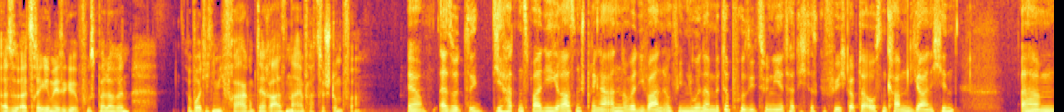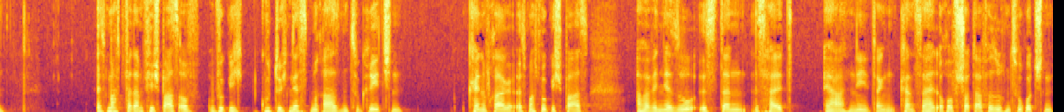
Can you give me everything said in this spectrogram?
also als regelmäßige Fußballerin, wollte ich nämlich fragen, ob der Rasen da einfach zu stumpf war. Ja, also die, die hatten zwar die Rasensprenger an, aber die waren irgendwie nur in der Mitte positioniert, hatte ich das Gefühl. Ich glaube, da außen kamen die gar nicht hin. Ähm, es macht verdammt viel Spaß, auf wirklich gut durchnässten Rasen zu grätschen. Keine Frage, es macht wirklich Spaß. Aber wenn der so ist, dann ist halt, ja, nee, dann kannst du halt auch auf Schotter versuchen zu rutschen.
